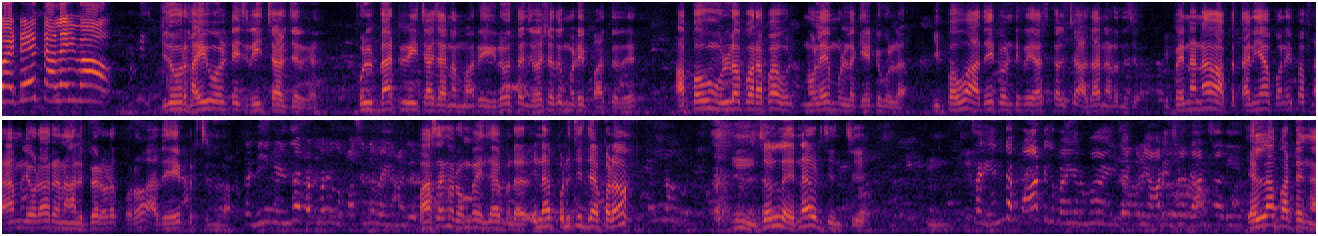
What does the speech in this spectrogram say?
பர்த்டே தலைவா. இது ஒரு ஹை வோல்டேஜ் ரீசார்ஜருங்க ஃபுல் பேட்டரி ரீசார்ஜ் ஆன மாதிரி இருபத்தஞ்சு வருஷத்துக்கு முன்னாடி பார்த்தது. அப்போவும் உள்ளே போகிறப்ப நுழைய முடியல கேட்டுக்குள்ள. இப்போவும் அதே டுவெண்ட்டி ஃபைவ் இயர்ஸ் கழிச்சு அதான் நடந்துச்சு. இப்போ என்னன்னா அப்போ தனியாக போனோம் இப்போ ஃபேமிலியோட ஒரு நாலு பேரோட போகிறோம் அதே பிரச்சனை தான் பசங்க ரொம்ப என்ஜாய் பண்ணுறாரு என்ன பிடிச்சிச்சா படம்? ம் சொல்லு என்ன பிடிச்சிருந்துச்சு? ம் சார் எந்த பாட்டுக்கு பயங்கரமா என்ஜாய் பண்ணி ஆடியன்ஸ் டான்ஸ் ஆடி? எல்லா பாட்டுங்க.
